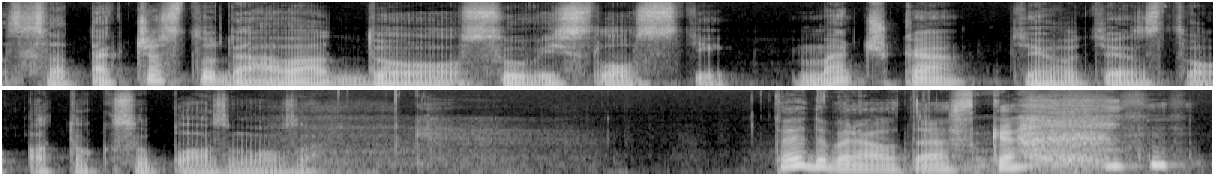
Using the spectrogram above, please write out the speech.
sa tak často dáva do súvislosti mačka, tehotenstvo a toxoplazmóza? To je dobrá otázka.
